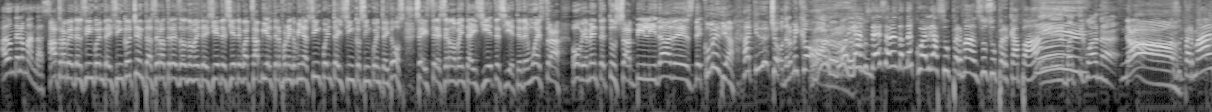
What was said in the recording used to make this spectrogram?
¿A dónde lo mandas? A través del 5580-032977 WhatsApp y el teléfono en cabina 5552-630977. Demuestra, obviamente, tus habilidades de comedia aquí en el show de la mejor. Oigan, ¿ustedes saben dónde cuelga Superman su supercapa? Eh, va a Tijuana. No, Ah. Superman,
